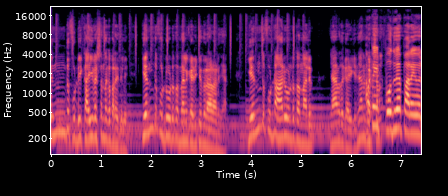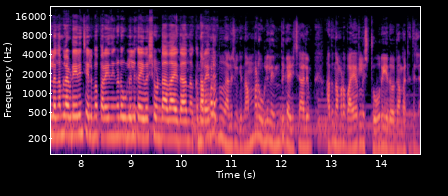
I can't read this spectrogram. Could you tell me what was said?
എന്ത് ഫുഡ് ഈ കൈവശം എന്നൊക്കെ പറയത്തില്ലേ? എന്ത് ഫുഡ് കൊണ്ട് തന്നാലും കഴിക്കുന്ന ഒരാളാണ് ഞാൻ. എന്ത് ഫുഡ് ആരും കൊണ്ട് തന്നാലും ഞാനത് കഴിക്കും. ഞാൻ അപ്പൊ പൊതുവെ പറയുമല്ലോ നമ്മൾ എവിടെയെങ്കിലും ചെല്ലുമ്പോൾ പറയും നിങ്ങളുടെ ഉള്ളിൽ കൈവശം ഉണ്ട്? അതാ ഇതാന്നൊക്കെ പറയുന്നത്. നമ്മളൊന്ന് ആലോചിക്കും നമ്മുടെ ഉള്ളിൽ എന്ത് കഴിച്ചാലും അത് നമ്മുടെ വയറിൽ സ്റ്റോർ ചെയ്ത് വെക്കാൻ പറ്റത്തില്ല.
